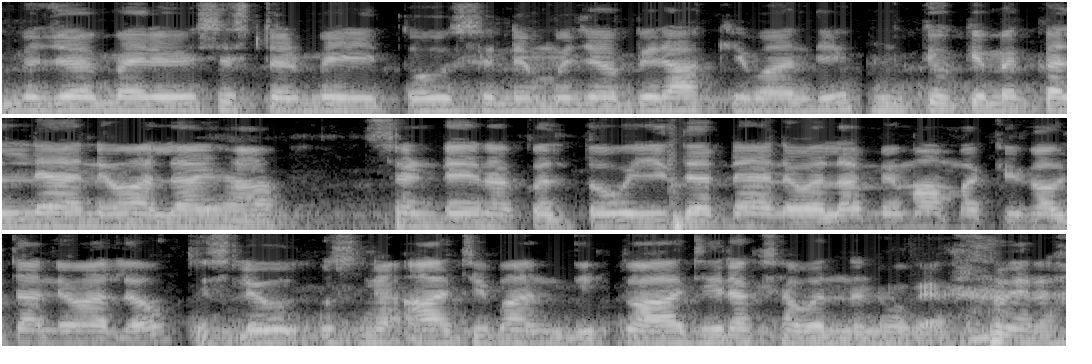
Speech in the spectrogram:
मुझे, मेरी सिस्टर मिली तो उसने मुझे अभी राखी बांधी। क्योंकि मैं कल नहीं आने वाला यहाँ। संडे ना कल तो इधर नहीं आने वाला। मैं मामा के गाँव जाने वाला हूँ, इसलिए उसने आज ही बाँध। दी तो आज ही रक्षाबंधन हो गया मेरा।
